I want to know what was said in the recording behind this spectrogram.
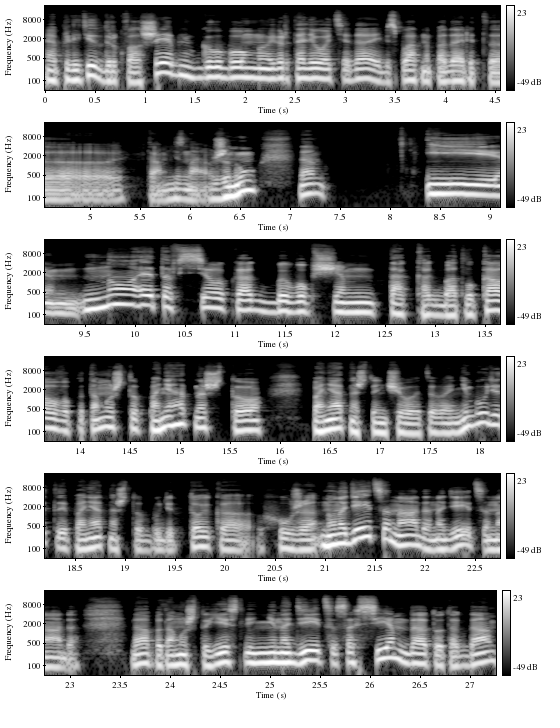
э, прилетит вдруг волшебник в голубом вертолете, да, и бесплатно подарит э, там, не знаю, жену, да, и, но это все как бы, в общем, так как бы от лукавого, потому что понятно, что Понятно, что ничего этого не будет, и понятно, что будет только хуже. Но надеяться надо, надеяться надо, да, потому что если не надеяться совсем, да, то тогда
